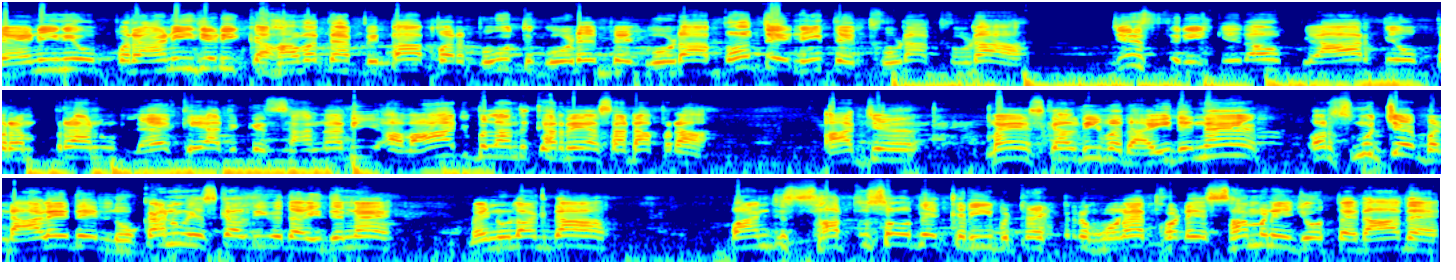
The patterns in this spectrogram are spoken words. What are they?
ਡੈਣੀ ਨੇ ਉਹ ਪੁਰਾਣੀ ਜਿਹੜੀ ਕਹਾਵਤ ਹੈ, ਪਿਤਾ ਪਰਪੂਤ ਗੋੜੇ ਤੇ ਗੋੜਾ ਬਹੁਤੇ ਨਹੀਂ ਤੇ ਥੋੜਾ ਥੋੜਾ। ਜਿਸ ਤਰੀਕੇ ਦਾ ਉਹ ਪਿਆਰ ਤੇ ਉਹ ਪਰੰਪਰਾ ਨੂੰ ਲੈ ਕੇ ਅੱਜ ਕਿਸਾਨਾਂ ਦੀ ਆਵਾਜ਼ ਬੁਲੰਦ ਕਰ ਰਿਹਾ ਸਾਡਾ ਭਰਾ। ਅੱਜ ਮੈਂ ਇਸ ਗੱਲ ਦੀ ਵਧਾਈ ਦਿੰਦਾ ਔਰ ਸਮੁੱਚੇ ਬੰਡਾਲੇ ਦੇ ਲੋਕਾਂ ਨੂੰ ਇਸ ਗੱਲ ਦੀ ਵਧਾਈ ਦਿੰਦਾ ਮੈਨੂੰ ਲੱਗਦਾ 5-700 ਦੇ ਕਰੀਬ ਟਰੈਕਟਰ ਹੋਣਾ ਤੁਹਾਡੇ ਸਾਹਮਣੇ ਜੋ ਤਾਦਾਦ ਹੈ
